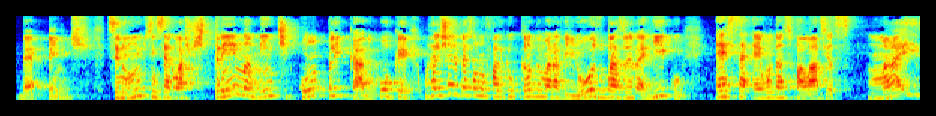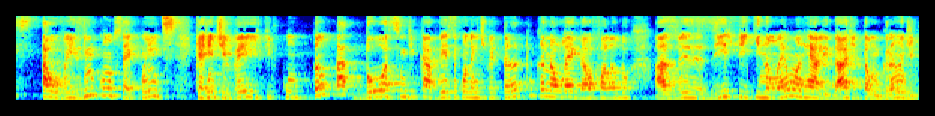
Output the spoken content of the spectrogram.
Depende. Sendo muito sincero, eu acho extremamente complicado. Porque, mas Alexandre, o pessoal não fala que o campo é maravilhoso, o brasileiro é rico. Essa é uma das falácias mais talvez inconsequentes que a gente vê e fica com tanta dor assim de cabeça quando a gente vê tanto canal legal falando às vezes isso e que não é uma realidade tão grande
